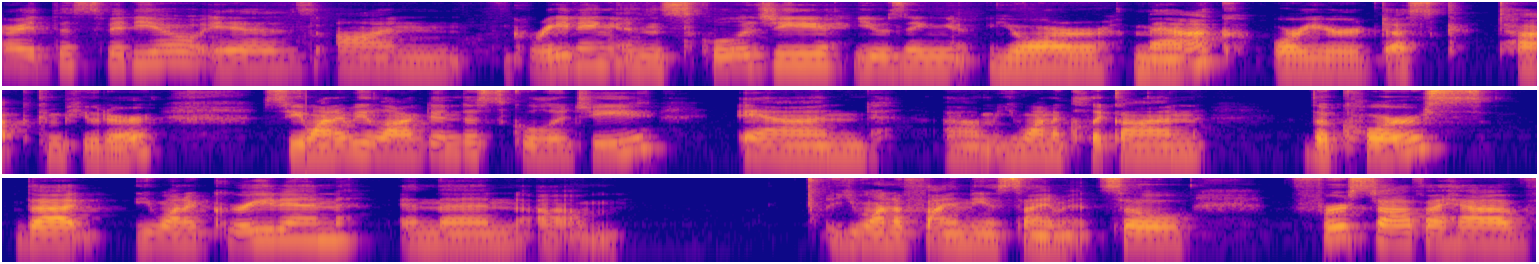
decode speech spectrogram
All right, this video is on grading in Schoology using your Mac or your desktop computer. So you want to be logged into Schoology and um, you want to click on the course that you want to grade in and then um, you want to find the assignment. So first off, I have,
